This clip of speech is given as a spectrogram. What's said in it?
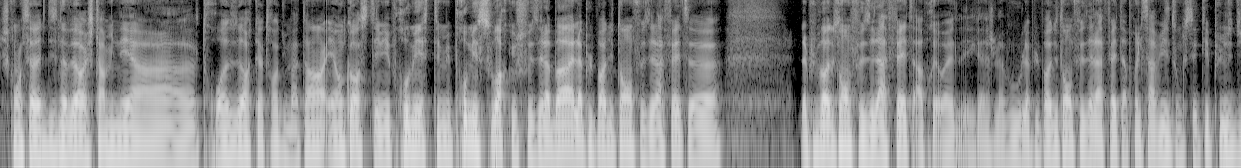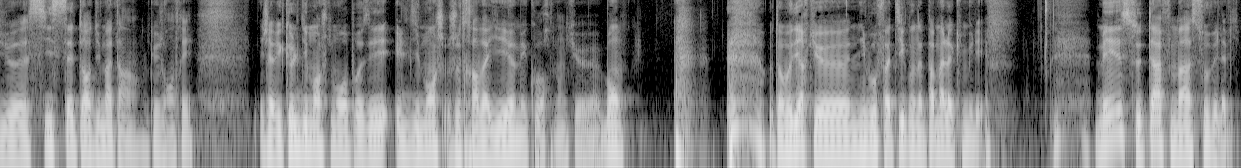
Je commençais à 19h et je terminais à 3h, 4h du matin. Et encore, c'était mes premiers, c'était mes premiers soirs que je faisais là-bas. La plupart du temps, on faisait la fête. Euh, la plupart du temps, on faisait la fête après. Ouais, je l'avoue. La plupart du temps, on faisait la fête après le service. Donc c'était plus du 6-7h euh, du matin que je rentrais. J'avais que le dimanche pour me reposer. Et le dimanche, je travaillais euh, mes cours. Donc bon. Autant vous dire que niveau fatigue, on a pas mal accumulé. Mais ce taf m'a sauvé la vie.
